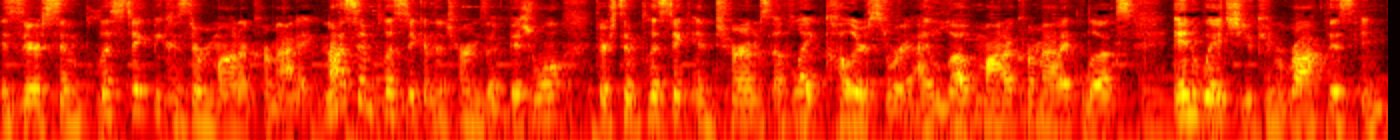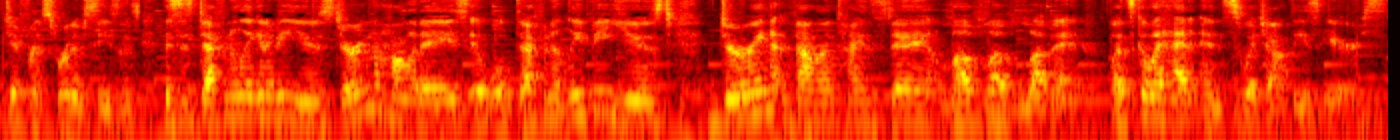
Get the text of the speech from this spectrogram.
is they're simplistic because they're monochromatic. Not simplistic in the terms of visual, they're simplistic in terms of like color story. I love monochromatic looks in which you can rock this in different sort of seasons. This is definitely gonna be used during the holidays. It will definitely be used during Valentine's Day. Love, love, love it. Let's go ahead and switch out these ears.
